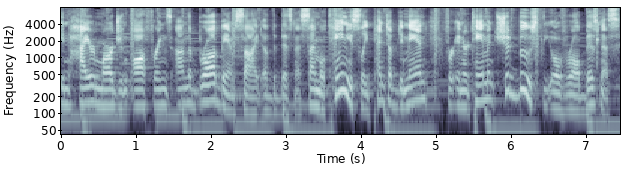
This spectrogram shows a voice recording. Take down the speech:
in higher margin offerings on the broadband side of the business. Simultaneously, pent up demand for entertainment should boost the overall business.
